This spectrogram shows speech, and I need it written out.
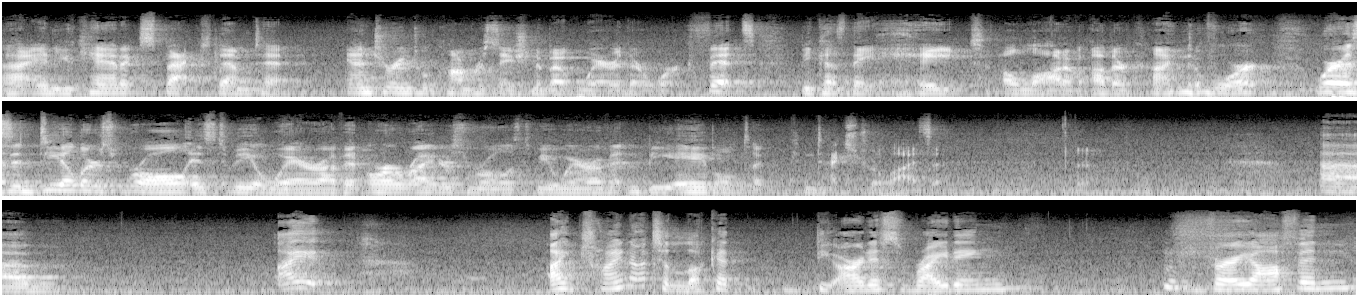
Uh, and you can't expect them to enter into a conversation about where their work fits because they hate a lot of other kind of work. Whereas a dealer's role is to be aware of it, or a writer's role is to be aware of it and be able to contextualize it. Um, I I try not to look at the artist's writing very often.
